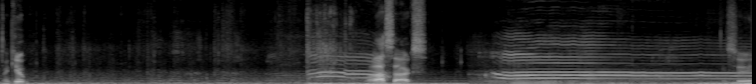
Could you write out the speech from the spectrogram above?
Thank you. Well, that sucks. You see?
